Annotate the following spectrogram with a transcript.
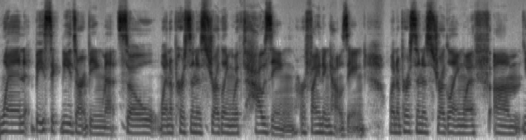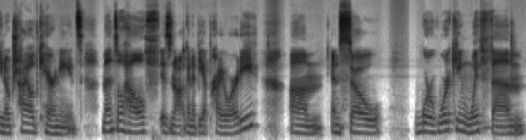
when basic needs aren't being met, so when a person is struggling with housing or finding housing, when a person is struggling with, um, you know, childcare needs, mental health is not going to be a priority. Um, and so we're working with them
